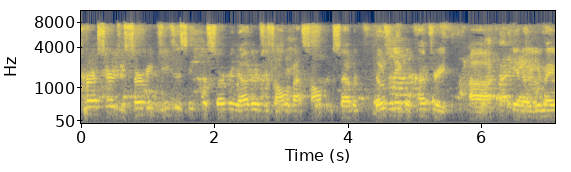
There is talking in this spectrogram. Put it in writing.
current series is serving Jesus equals serving others. It's all about salt and seven. Those in Eagle Country, uh, you know, you may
